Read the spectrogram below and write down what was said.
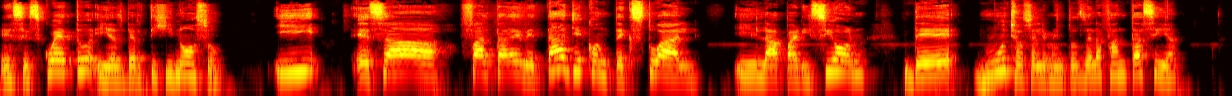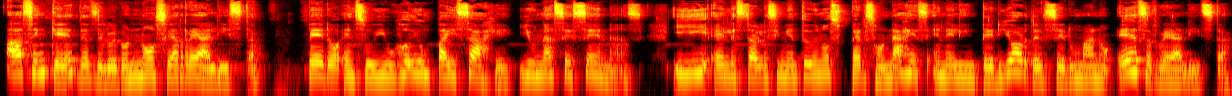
es escueto y es vertiginoso. Y esa falta de detalle contextual y la aparición de muchos elementos de la fantasía hacen que, desde luego, no sea realista, pero en su dibujo de un paisaje y unas escenas y el establecimiento de unos personajes en el interior del ser humano es realista.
